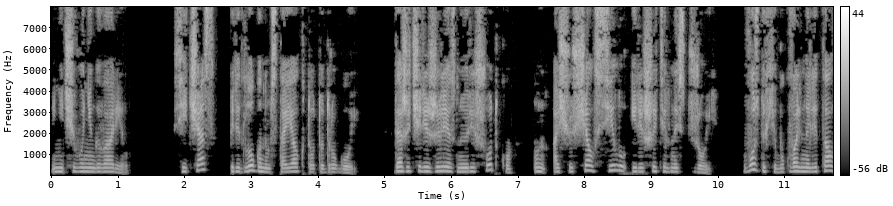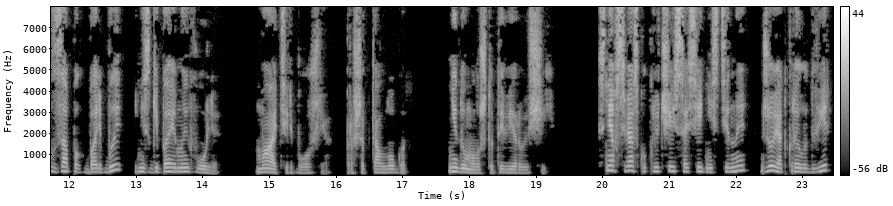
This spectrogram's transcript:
и ничего не говорил. Сейчас перед Логаном стоял кто-то другой. Даже через железную решетку он ощущал силу и решительность Джой. В воздухе буквально летал запах борьбы и несгибаемой воли. — Матерь Божья! — прошептал Логан. — Не думала, что ты верующий. Сняв связку ключей с соседней стены, Джой открыла дверь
